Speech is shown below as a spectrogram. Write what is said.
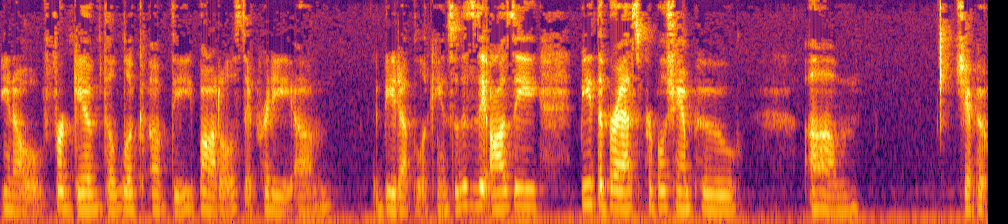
you know, forgive the look of the bottles. They're pretty um, beat up looking. So this is the Aussie Beat the Brass Purple Shampoo um, shampoo.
